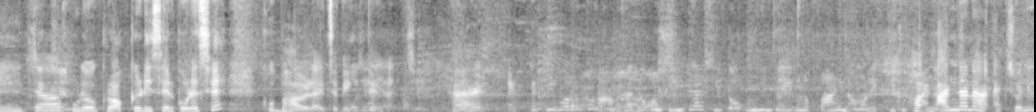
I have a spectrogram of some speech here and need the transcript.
এইটা পুরো ক্রকারিসের করেছে। খুব ভালো লাগছে দেখতে। হ্যাঁ। একটা কি বলতো? আমরা যখন কিনতে আসি তখন কিন্তু এইগুলো পাই না অনেক কিছু পাই না। আর না না অ্যাকচুয়ালি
